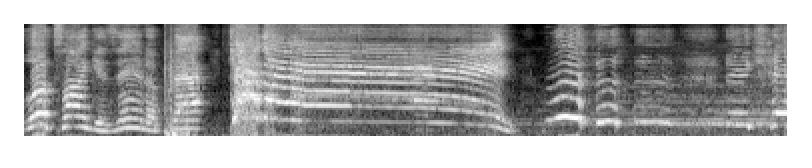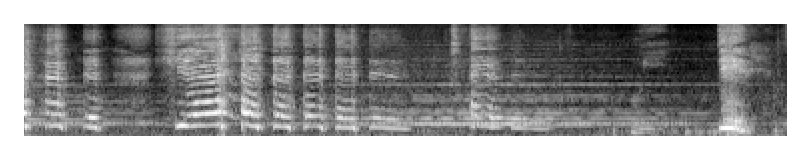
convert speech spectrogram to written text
Looks like it's in a back. Kevin! We did it!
